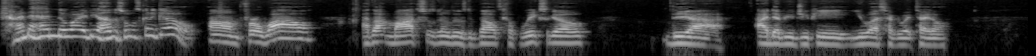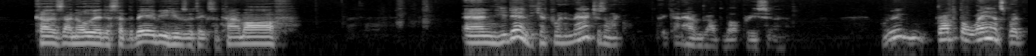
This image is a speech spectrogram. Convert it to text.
Kind of had no idea how this one was going to go. Um, for a while, I thought Mox was going to lose the belt a couple weeks ago, the uh, IWGP US Heavyweight Title, because I know they just had the baby. He was going to take some time off, and he didn't. He kept winning matches. I'm like, they got to have him drop the belt pretty soon. We dropped the Lance, but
